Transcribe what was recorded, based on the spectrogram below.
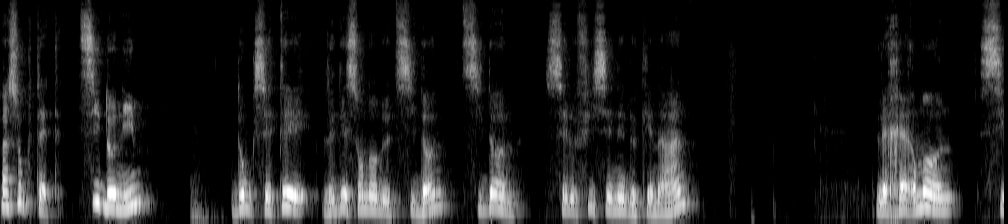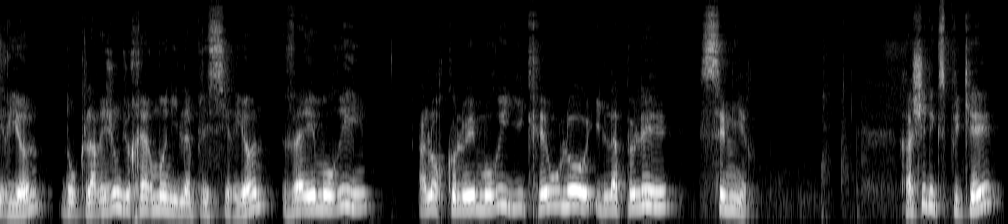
Pasouk tête. Tsidonim, donc c'était les descendants de Tsidon. Tsidon, c'est le fils aîné de Kenaan. Les Hermon, Sirion, donc la région du Hermon, il l'appelait Sirion, va Emori, alors que le Emori, Yikreoulo, il l'appelait Semir. Rachid expliquait,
